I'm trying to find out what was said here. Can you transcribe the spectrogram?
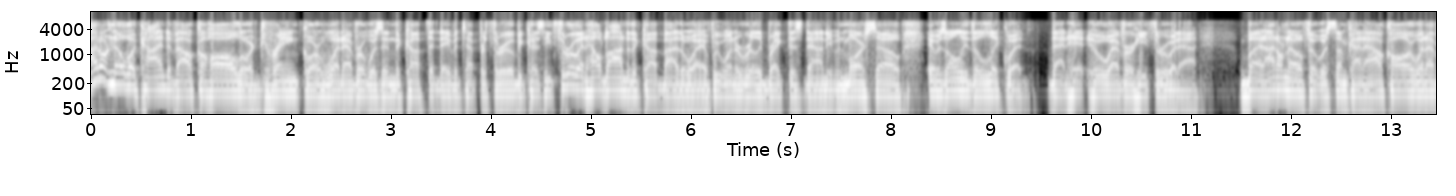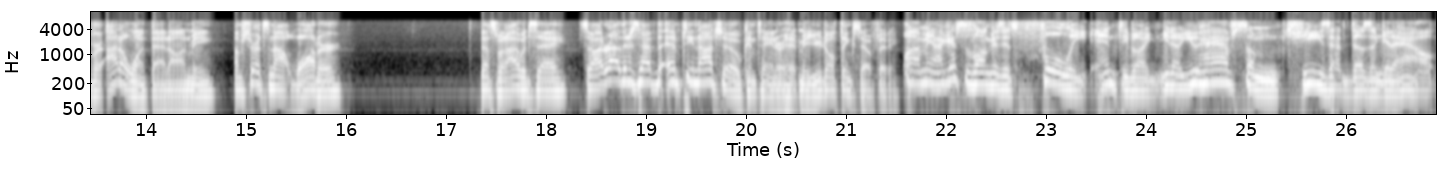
I don't know what kind of alcohol or drink or whatever was in the cup that David Tepper threw because he threw it, held on to the cup. By the way, if we want to really break this down even more, so it was only the liquid that hit whoever he threw it at. But I don't know if it was some kind of alcohol or whatever. I don't want that on me. I'm sure it's not water. That's what I would say. So I'd rather just have the empty nacho container hit me. You don't think so, Fitty? Well, I mean, I guess as long as it's fully empty, but like, you know, you have some cheese that doesn't get out.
